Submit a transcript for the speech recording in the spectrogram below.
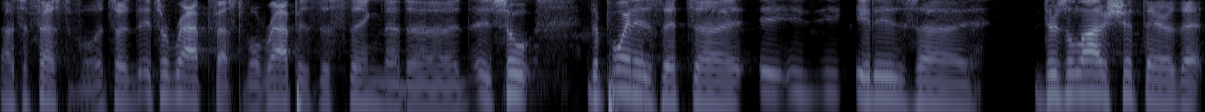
uh, it's a festival. It's a it's a rap festival. Rap is this thing that uh so the point is that uh it, it, it is uh there's a lot of shit there that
